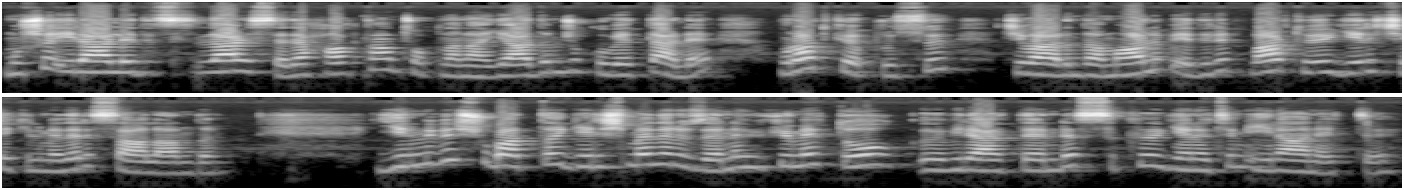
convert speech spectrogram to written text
Muş'a ilerledilerse de halktan toplanan yardımcı kuvvetlerle Murat Köprüsü civarında mağlup edilip Varto'ya geri çekilmeleri sağlandı. 21 Şubat'ta gelişmeler üzerine hükümet Doğu e, vilayetlerinde sıkı yönetim ilan etti.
